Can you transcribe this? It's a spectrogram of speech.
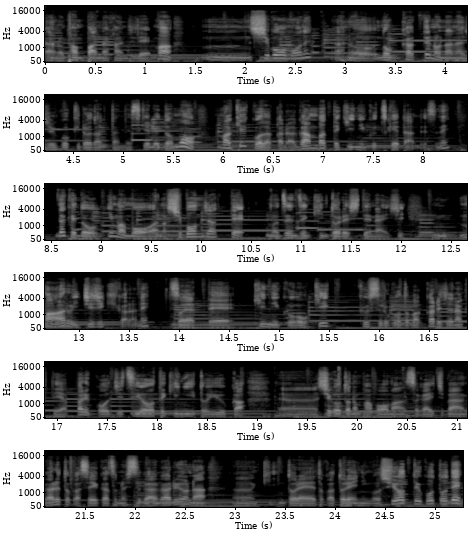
あのパンパンな感じで、まあ、うん、脂肪もね、あの乗っかっての75キロだったんですけれども、まあ結構だから頑張って筋肉つけたんですね。だけど、今もうあのしぼんじゃって、まあ、全然筋トレしてないし、うん、まあある一時期からね、そうやって筋肉を大きくくすることばっかりじゃなくてやっぱりこう実用的にというか、うん、仕事のパフォーマンスが一番上がるとか生活の質が上がるような、うん、筋トレとかトレーニングをしようということで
